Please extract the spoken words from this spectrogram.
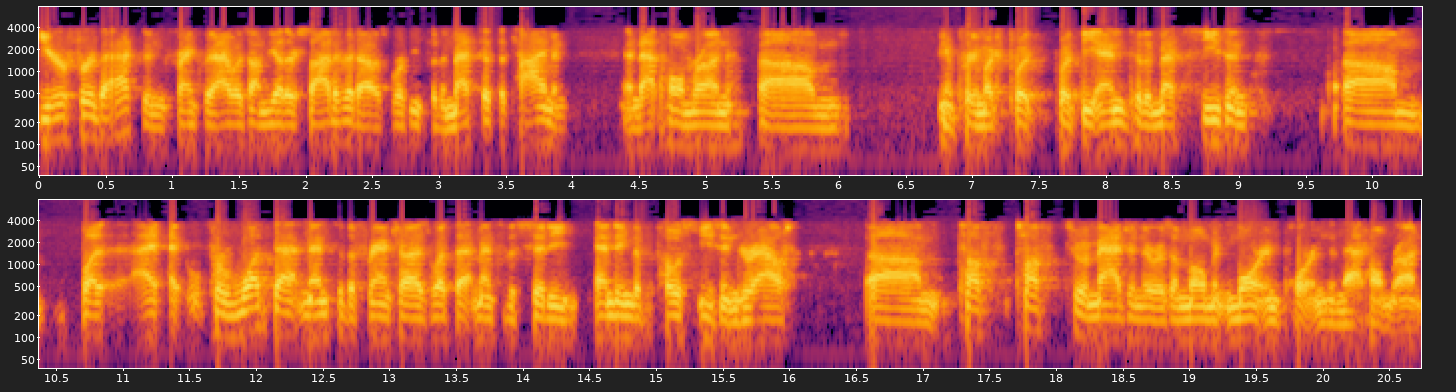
here for that, and frankly, I was on the other side of it. I was working for the Mets at the time, and and that home run, um, you know, pretty much put put the end to the Mets season. Um, but I, I, for what that meant to the franchise, what that meant to the city, ending the postseason drought, um, tough tough to imagine there was a moment more important than that home run.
